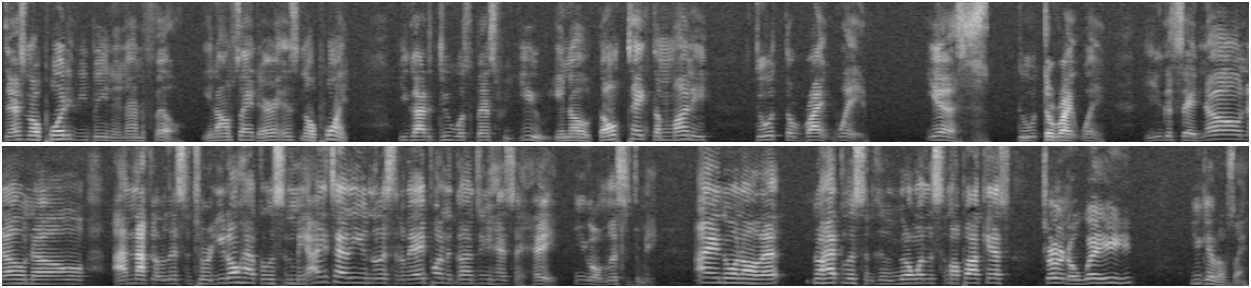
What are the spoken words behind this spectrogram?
there's no point of you being in NFL. You know what I'm saying? There is no point. You got to do what's best for you. You know, don't take the money, do it the right way. Yes, do it the right way. You could say, no, no, no, I'm not going to listen to her. You don't have to listen to me. I ain't telling you to listen to me. I ain't putting a gun to your head and say, hey, you going to listen to me. I ain't doing all that. You don't have to listen to me. You don't want to listen to my podcast? Turn away. You get what I'm saying.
